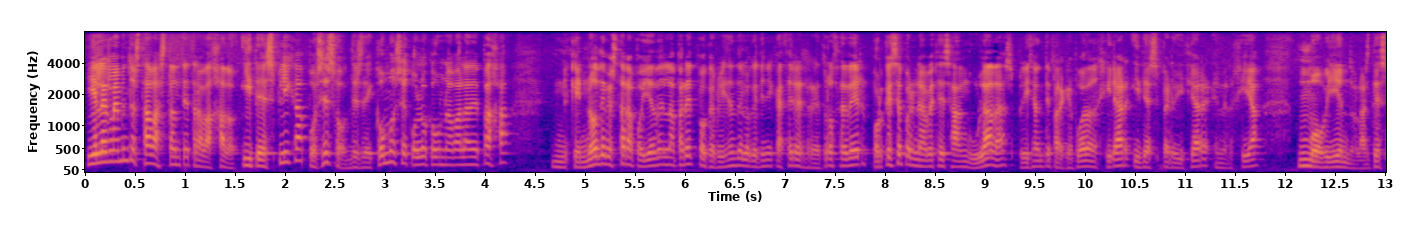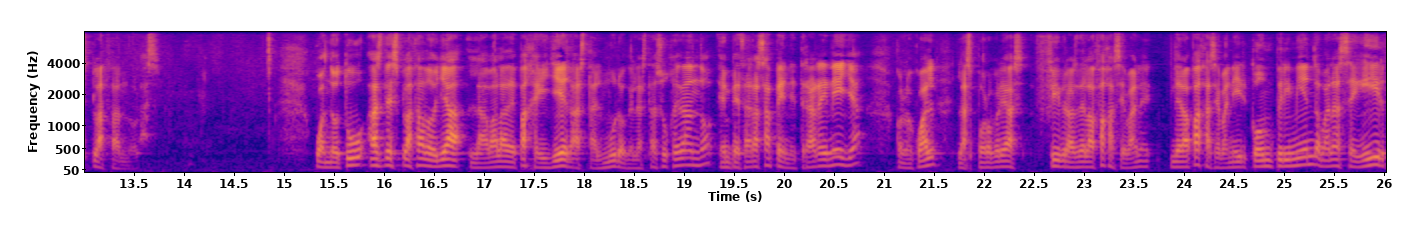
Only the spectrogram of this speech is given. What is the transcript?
y el reglamento está bastante trabajado y te explica, pues eso, desde cómo se coloca una bala de paja que no debe estar apoyada en la pared porque precisamente lo que tiene que hacer es retroceder, porque se ponen a veces anguladas, precisamente para que puedan girar y desperdiciar energía moviéndolas, desplazándolas. Cuando tú has desplazado ya la bala de paja y llega hasta el muro que la está sujetando, empezarás a penetrar en ella, con lo cual las propias fibras de la, faja se van, de la paja se van a ir comprimiendo, van a seguir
